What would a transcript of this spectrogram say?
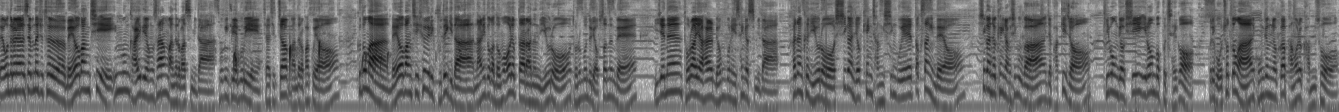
네 오늘은 세븐나이트 메어 방치 입문 가이드 영상 만들어 봤습니다. 무빙TV의 무비 제가 직접 만들어 봤고요. 그동안 메어 방치 효율이 9덱이다 난이도가 너무 어렵다라는 이유로 도는 분들이 없었는데 이제는 돌아야 할 명분이 생겼습니다. 가장 큰 이유로 시간 역행 장신구의 떡상인데요. 시간 역행 장신구가 이제 바뀌죠. 기본 격시 1원 버프 제거 그리고 5초 동안 공격력과 방어력 감소.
